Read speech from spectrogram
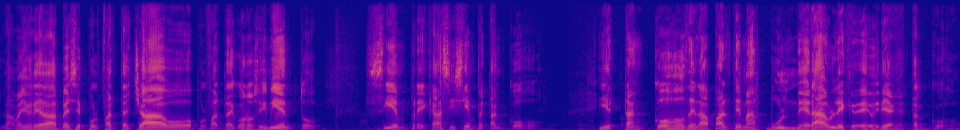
la mayoría de las veces por falta de chavo, por falta de conocimiento, siempre, casi siempre están cojos. Y están cojos de la parte más vulnerable que deberían estar cojos,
